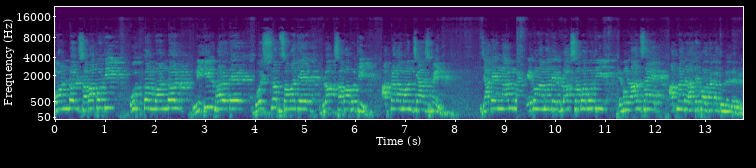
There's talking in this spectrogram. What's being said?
মন্ডল সভাপতি উত্তম মন্ডল নিখিল ভারতের বৈষ্ণব সমাজের ব্লক সভাপতি আপনারা মঞ্চে আসবেন যাদের নাম এবং আমাদের ব্লক সভাপতি এবং লাল সাহেব আপনাদের হাতে পতাকা তুলে দেবেন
